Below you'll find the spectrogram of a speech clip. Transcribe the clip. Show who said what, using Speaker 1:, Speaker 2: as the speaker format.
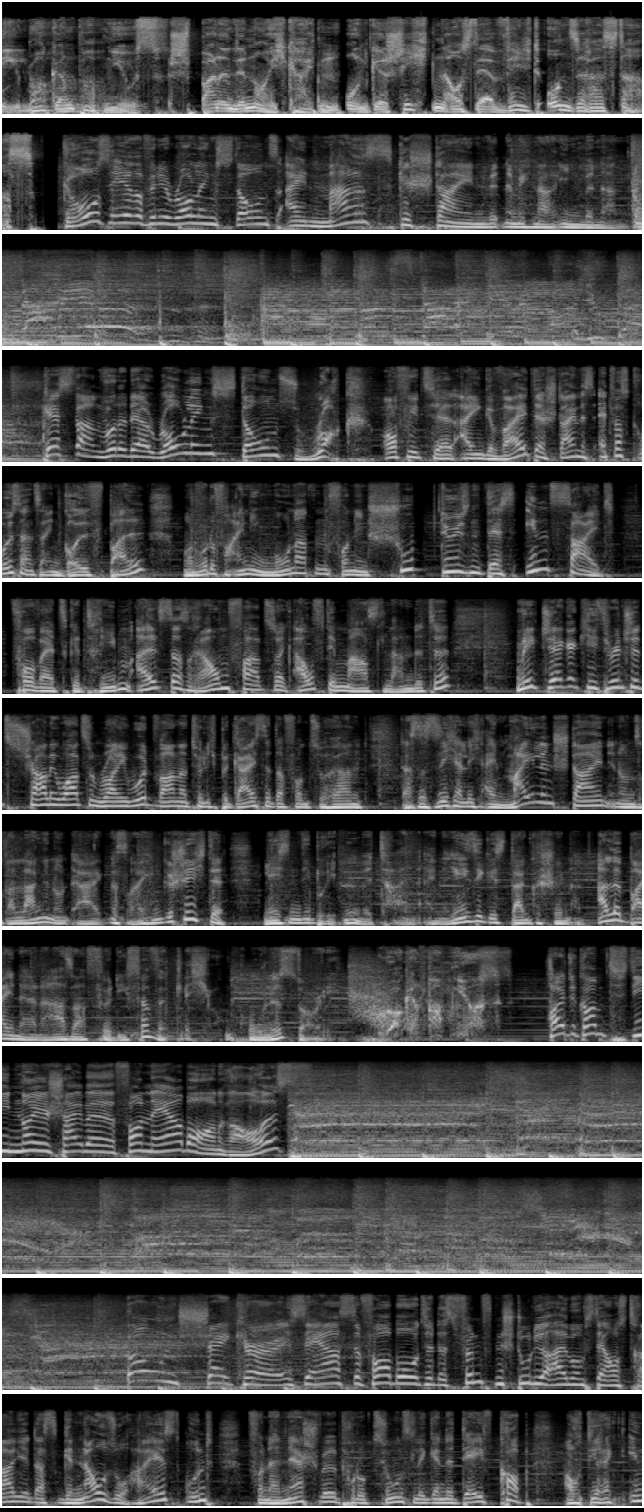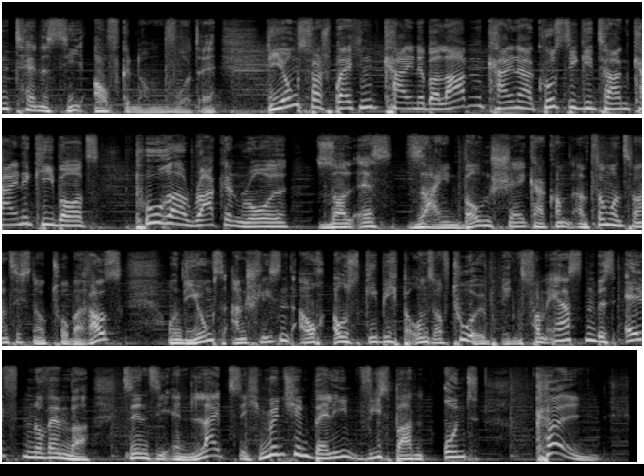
Speaker 1: Die Rock and Pop News. Spannende Neuigkeiten und Geschichten aus der Welt unserer Stars.
Speaker 2: Große Ehre für die Rolling Stones. Ein Marsgestein wird nämlich nach ihnen benannt. Gestern wurde der Rolling Stones Rock offiziell eingeweiht. Der Stein ist etwas größer als ein Golfball und wurde vor einigen Monaten von den Schubdüsen des Inside vorwärts getrieben, als das Raumfahrzeug auf dem Mars landete. Mick Jagger, Keith Richards, Charlie Watts und Ronnie Wood waren natürlich begeistert davon zu hören, dass es sicherlich ein Meilenstein in unserer langen und ereignisreichen Geschichte, ließen die Briten mitteilen. Ein riesiges Dankeschön an alle Beine der NASA für die Verwirklichung. Coole Story.
Speaker 1: Rock and Pop News.
Speaker 2: Heute kommt die neue Scheibe von Airborne raus. Shaker ist der erste Vorbote des fünften Studioalbums der Australier, das genauso heißt und von der Nashville-Produktionslegende Dave Cobb auch direkt in Tennessee aufgenommen wurde. Die Jungs versprechen keine Balladen, keine Akustikgitarren, keine Keyboards, purer Rock'n'Roll soll es sein. Bone Shaker kommt am 25. Oktober raus und die Jungs anschließend auch ausgiebig bei uns auf Tour übrigens. Vom 1. bis 11. November sind sie in Leipzig, München, Berlin, Wiesbaden und Köln.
